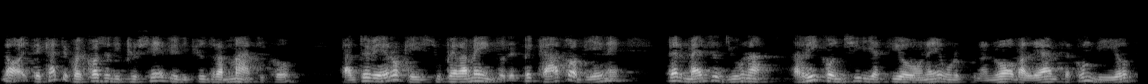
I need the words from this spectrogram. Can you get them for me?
No, il peccato è qualcosa di più serio e di più drammatico, tanto è vero che il superamento del peccato avviene per mezzo di una riconciliazione, una nuova alleanza con Dio,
